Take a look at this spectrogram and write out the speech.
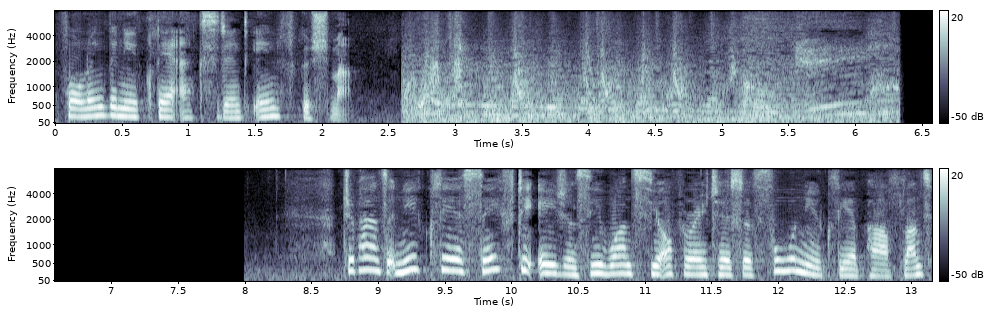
following the nuclear accident in Fukushima. Japan's Nuclear Safety Agency wants the operators of four nuclear power plants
